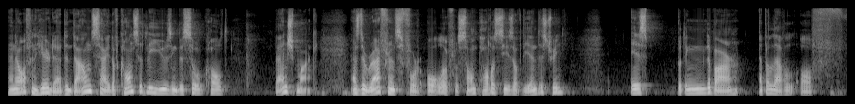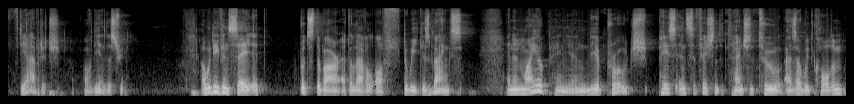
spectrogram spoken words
and I often hear that, the downside of constantly using the so-called benchmark as the reference for all or for some policies of the industry is putting the bar at the level of the average of the industry. I would even say it puts the bar at the level of the weakest banks. And in my opinion, the approach pays insufficient attention to, as I would call them,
